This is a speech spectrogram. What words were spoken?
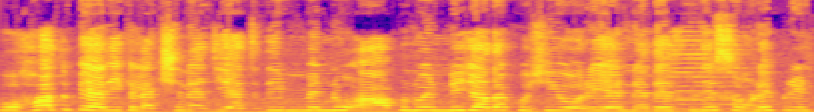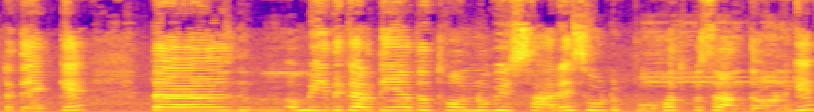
ਬਹੁਤ ਪਿਆਰੀ ਕਲੈਕਸ਼ਨ ਹੈ ਜੀ ਅੱਜ ਦੀ। ਮੈਨੂੰ ਆਪ ਨੂੰ ਇੰਨੀ ਜ਼ਿਆਦਾ ਖੁਸ਼ੀ ਹੋ ਰਹੀ ਹੈ, ਇੰਨੇ ਦੇ ਇੰਨੇ ਸੋਹਣੇ ਪ੍ਰਿੰਟ ਦੇਖ ਕੇ। ਤਾਂ ਉਮੀਦ ਕਰਦੀ ਹਾਂ ਤਾਂ ਤੁਹਾਨੂੰ ਵੀ ਸਾਰੇ ਸੂਟ ਬਹੁਤ ਪਸੰਦ ਆਉਣਗੇ।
